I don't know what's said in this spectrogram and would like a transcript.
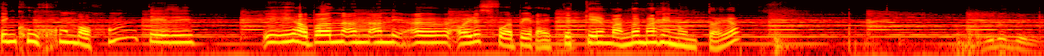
den Kuchen machen. Die, ich, ich habe an, an, an, äh, alles vorbereitet. Gehen wandern wir hinunter. Ja? Wie du willst.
